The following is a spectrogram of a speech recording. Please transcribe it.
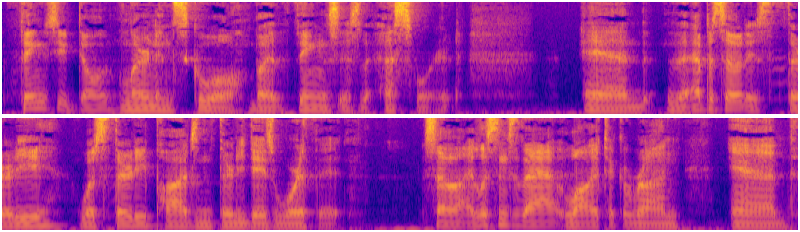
things you don't learn in school, but things is the S word. And the episode is 30 was 30 pods and 30 days worth it. So I listened to that while I took a run and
